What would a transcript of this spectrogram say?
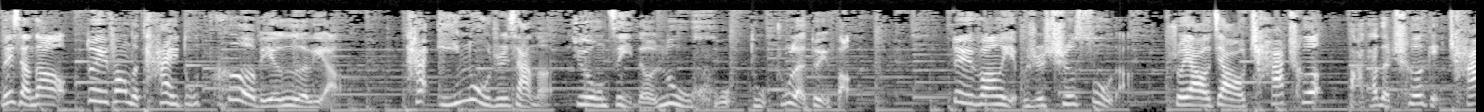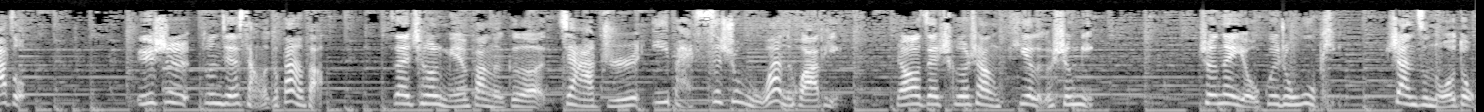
没想到对方的态度特别恶劣啊！他一怒之下呢，就用自己的路虎堵住了对方，对方也不是吃素的，说要叫叉车把他的车给叉走。于是敦姐想了个办法，在车里面放了个价值一百四十五万的花瓶，然后在车上贴了个声明。车内有贵重物品，擅自挪动，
